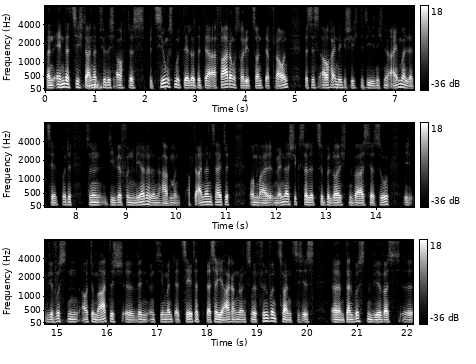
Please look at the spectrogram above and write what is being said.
dann ändert sich da natürlich auch das Beziehungsmodell oder der Erfahrungshorizont der Frauen. Das ist auch eine Geschichte, die nicht nur einmal erzählt wurde, sondern die wir von mehreren haben. Und auf der anderen Seite, um mal Männerschicksale zu beleuchten, war es ja so, ich, wir wussten automatisch, äh, wenn uns jemand erzählt hat, dass er Jahrgang 1925 ist, äh, dann wussten wir, was, äh,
